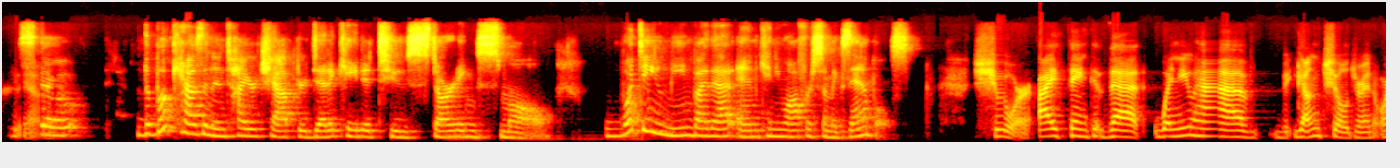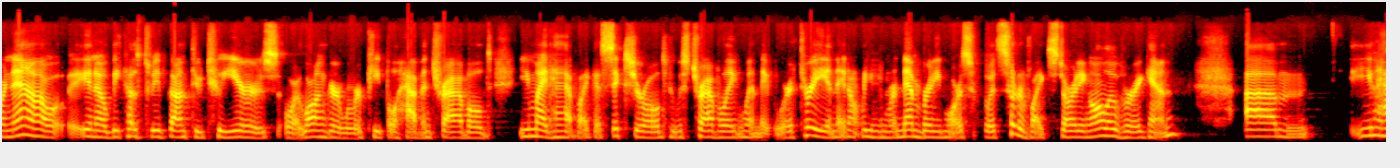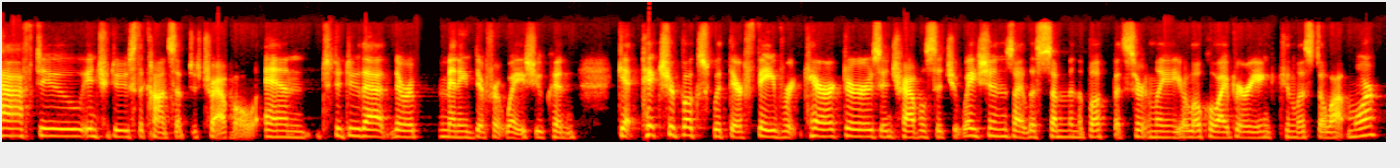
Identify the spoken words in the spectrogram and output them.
yeah. So the book has an entire chapter dedicated to starting small. What do you mean by that? And can you offer some examples? Sure. I think that when you have young children, or now, you know, because we've gone through two years or longer where people haven't traveled, you might have like a six year old who was traveling when they were three and they don't even remember anymore. So it's sort of like starting all over again. Um, you have to introduce the concept of travel. And to do that, there are many different ways. You can get picture books with their favorite characters in travel situations. I list some in the book, but certainly your local librarian can list a lot more.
